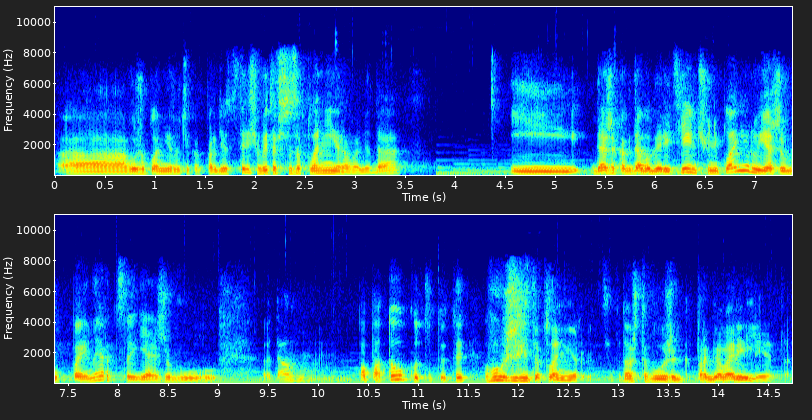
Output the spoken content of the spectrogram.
а, вы уже планируете, как пройдет встреча, вы это все запланировали, да? И даже когда вы говорите, я ничего не планирую, я живу по инерции, я живу э, там по потоку, ты, ты, ты, вы уже это планируете, потому что вы уже проговорили это.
